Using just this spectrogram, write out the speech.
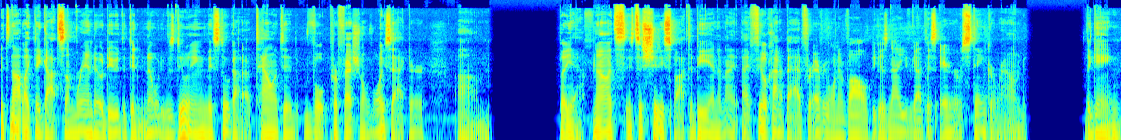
it's not like they got some rando dude that didn't know what he was doing. They still got a talented vo- professional voice actor. Um, but yeah, no, it's it's a shitty spot to be in, and I, I feel kind of bad for everyone involved because now you've got this air of stink around the game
